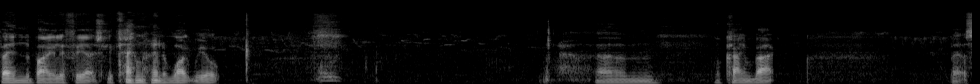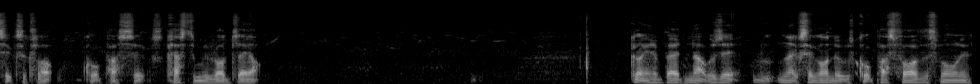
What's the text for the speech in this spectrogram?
Ben, the bailiff, he actually came in and woke me up. Um, I came back about six o'clock, quarter past six, casting my rods out. Got into bed and that was it. Next thing I knew it was quarter past five this morning.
